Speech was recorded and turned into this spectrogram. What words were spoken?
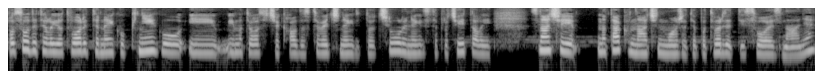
posudite li i otvorite neku knjigu i imate osjećaj kao da ste već negdje to čuli, negdje ste pročitali. Znači, na takav način možete potvrditi svoje znanje,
